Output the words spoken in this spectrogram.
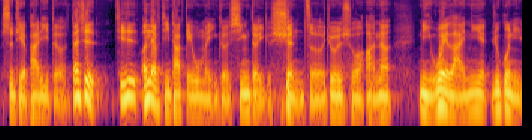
实体的拍立得。但是其实 NFT 它给我们一个新的一个选择，就是说啊，那你未来你也如果你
